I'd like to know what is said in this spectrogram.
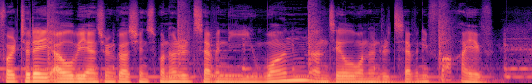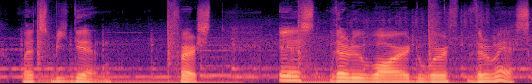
for today, I will be answering questions 171 until 175. Let's begin. First, is the reward worth the risk?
